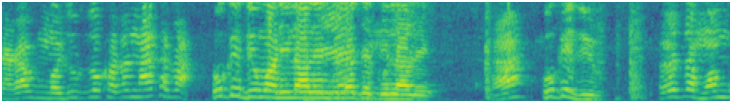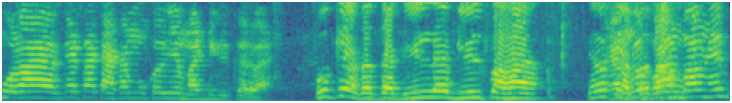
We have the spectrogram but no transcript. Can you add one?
કાકા મજૂર તો ખતરનાક હતા. શું કીધું માનીલાલે ને પેલા જતીલાલે હા? શું કીધું? હવે તો મન બોલા કે કાકા મોકલીએ મારે ડીલ કરવા. શું કહેતા હતા? ડીલ ને બિલ પાહા. કેવા ભાવ નહીં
